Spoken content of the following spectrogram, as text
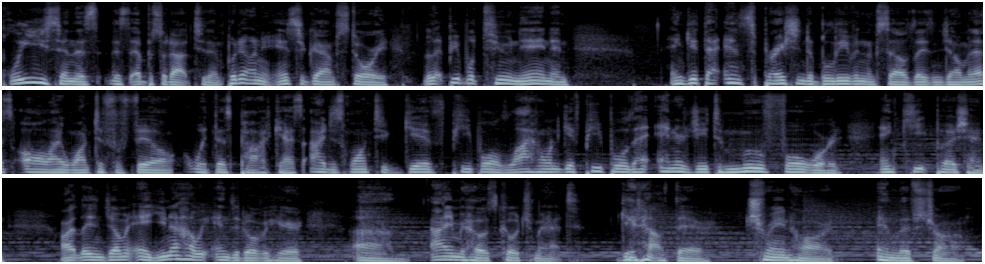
please send this this episode out to them. Put it on your Instagram story. Let people tune in and and get that inspiration to believe in themselves, ladies and gentlemen. That's all I want to fulfill with this podcast. I just want to give people life. I want to give people that energy to move forward and keep pushing. All right, ladies and gentlemen, hey, you know how we ended over here. Um, I am your host, Coach Matt. Get out there, train hard, and live strong.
